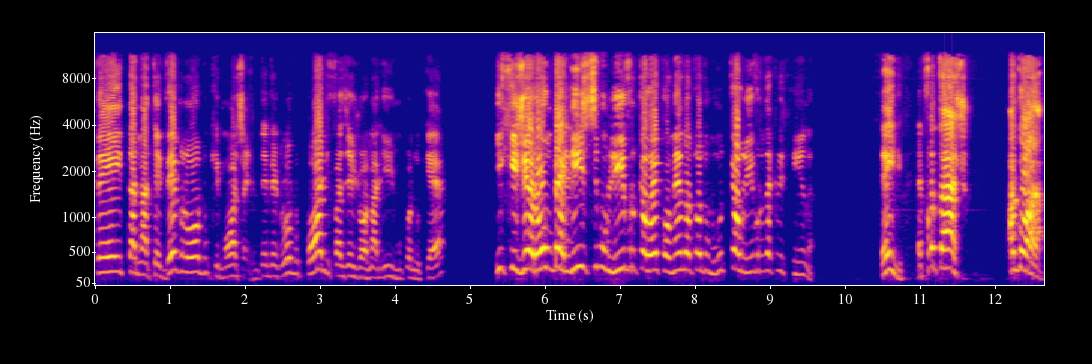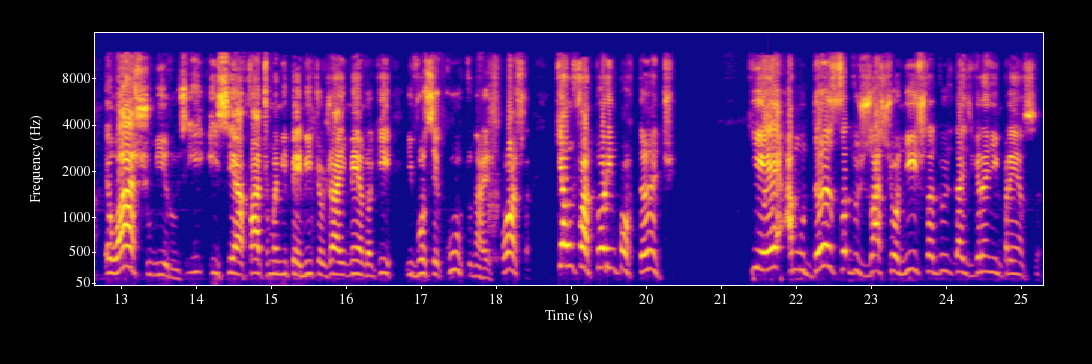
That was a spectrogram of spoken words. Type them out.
feita na TV Globo que mostra que a TV Globo pode fazer jornalismo quando quer e que gerou um belíssimo livro que eu recomendo a todo mundo que é o livro da Cristina. Entende? É fantástico Agora, eu acho, Miros, e, e, se a Fátima me permite, eu já emendo aqui e ser curto na resposta, que é um fator importante, que é a mudança dos acionistas das grandes imprensas.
